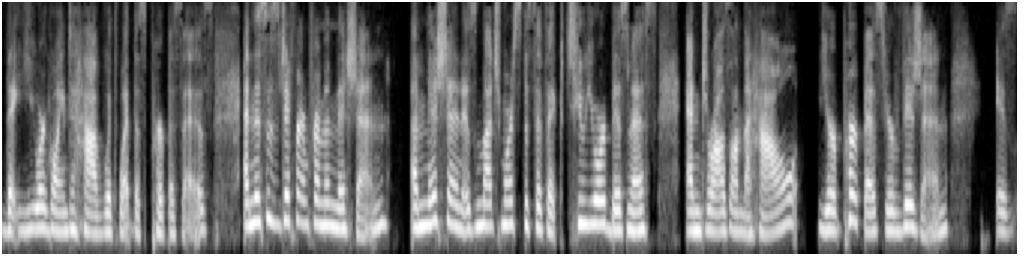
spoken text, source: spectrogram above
that you are going to have with what this purpose is. And this is different from a mission a mission is much more specific to your business and draws on the how, your purpose, your vision is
